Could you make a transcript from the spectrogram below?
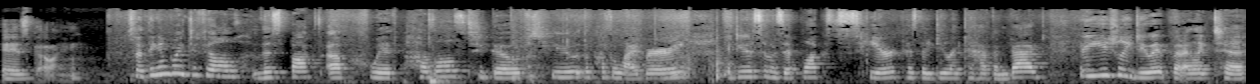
is going. So I think I'm going to fill this box up with puzzles to go to the puzzle library. I do have some Ziplocs here because they do like to have them bagged. They usually do it, but I like to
